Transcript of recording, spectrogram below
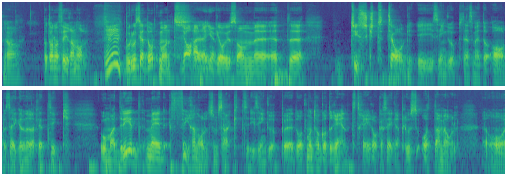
Ja, på tal om 4-0. Mm. Borussia Dortmund ja, eh, går ju som eh, ett eh, tyskt tåg i sin grupp. Den som heter A besegrade nu Atletic och Madrid med 4-0 som sagt i sin grupp. Dortmund har gått rent, tre raka segrar plus åtta mål. Och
